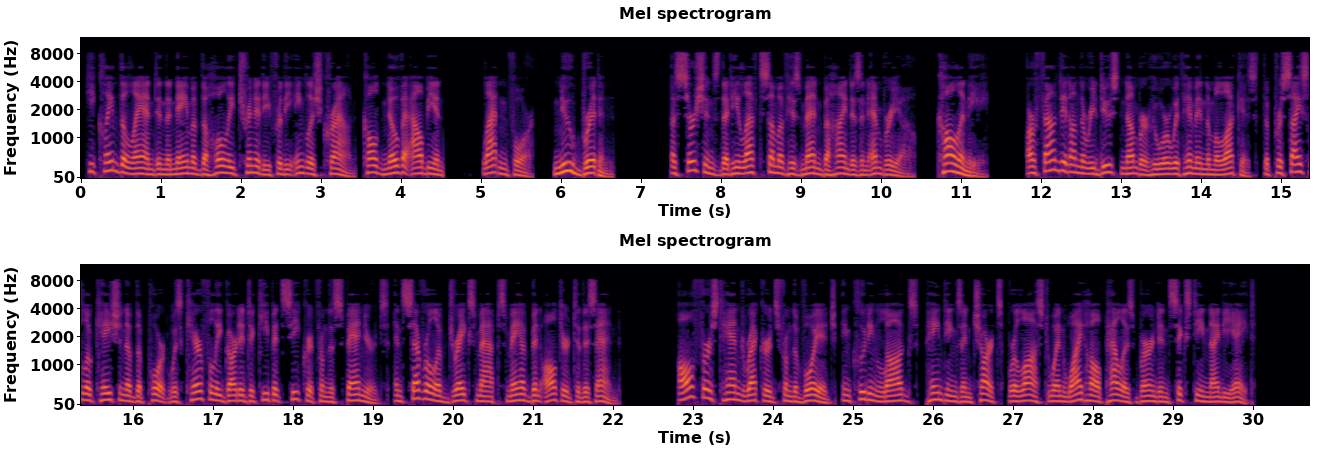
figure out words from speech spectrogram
He claimed the land in the name of the Holy Trinity for the English crown, called Nova Albion—Latin for «New Britain», assertions that he left some of his men behind as an embryo «colony» are founded on the reduced number who were with him in the Moluccas. The precise location of the port was carefully guarded to keep it secret from the Spaniards, and several of Drake's maps may have been altered to this end. All first-hand records from the voyage, including logs, paintings and charts, were lost when Whitehall Palace burned in 1698.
